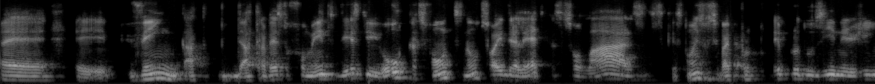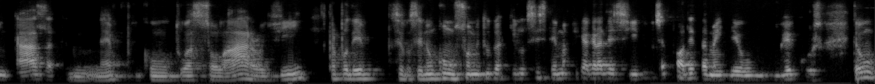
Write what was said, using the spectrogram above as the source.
é, é, vem a, através do fomento desde outras fontes, não só hidrelétricas, solares, questões, você vai poder produzir energia em casa, né, com tua solar, enfim, para poder, se você não consome tudo aquilo, o sistema fica agradecido, você pode também ter um, recurso. Então,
